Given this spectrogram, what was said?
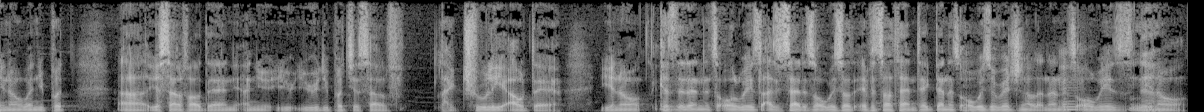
You know, when you put uh, yourself out there and, and you, you you really put yourself like truly out there. You know, because Mm-hmm. then it's always, as you said, it's always if it's authentic, then it's always original, and then it's Mm-hmm. always Yeah. you know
